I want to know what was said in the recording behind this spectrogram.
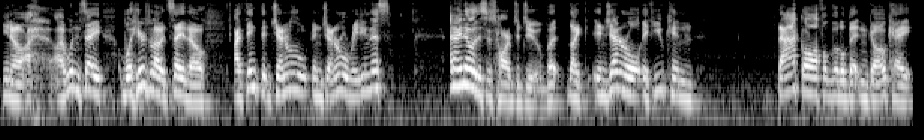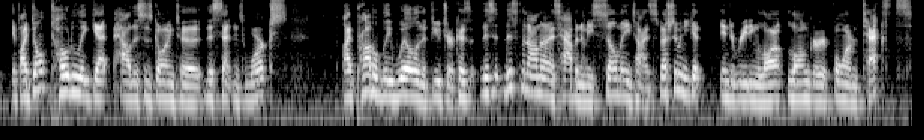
you know, I, I wouldn't say well here's what I would say though. I think that general in general reading this, and I know this is hard to do, but like in general, if you can back off a little bit and go, okay, if I don't totally get how this is going to this sentence works, I probably will in the future because this this phenomenon has happened to me so many times, especially when you get into reading lo- longer form texts.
